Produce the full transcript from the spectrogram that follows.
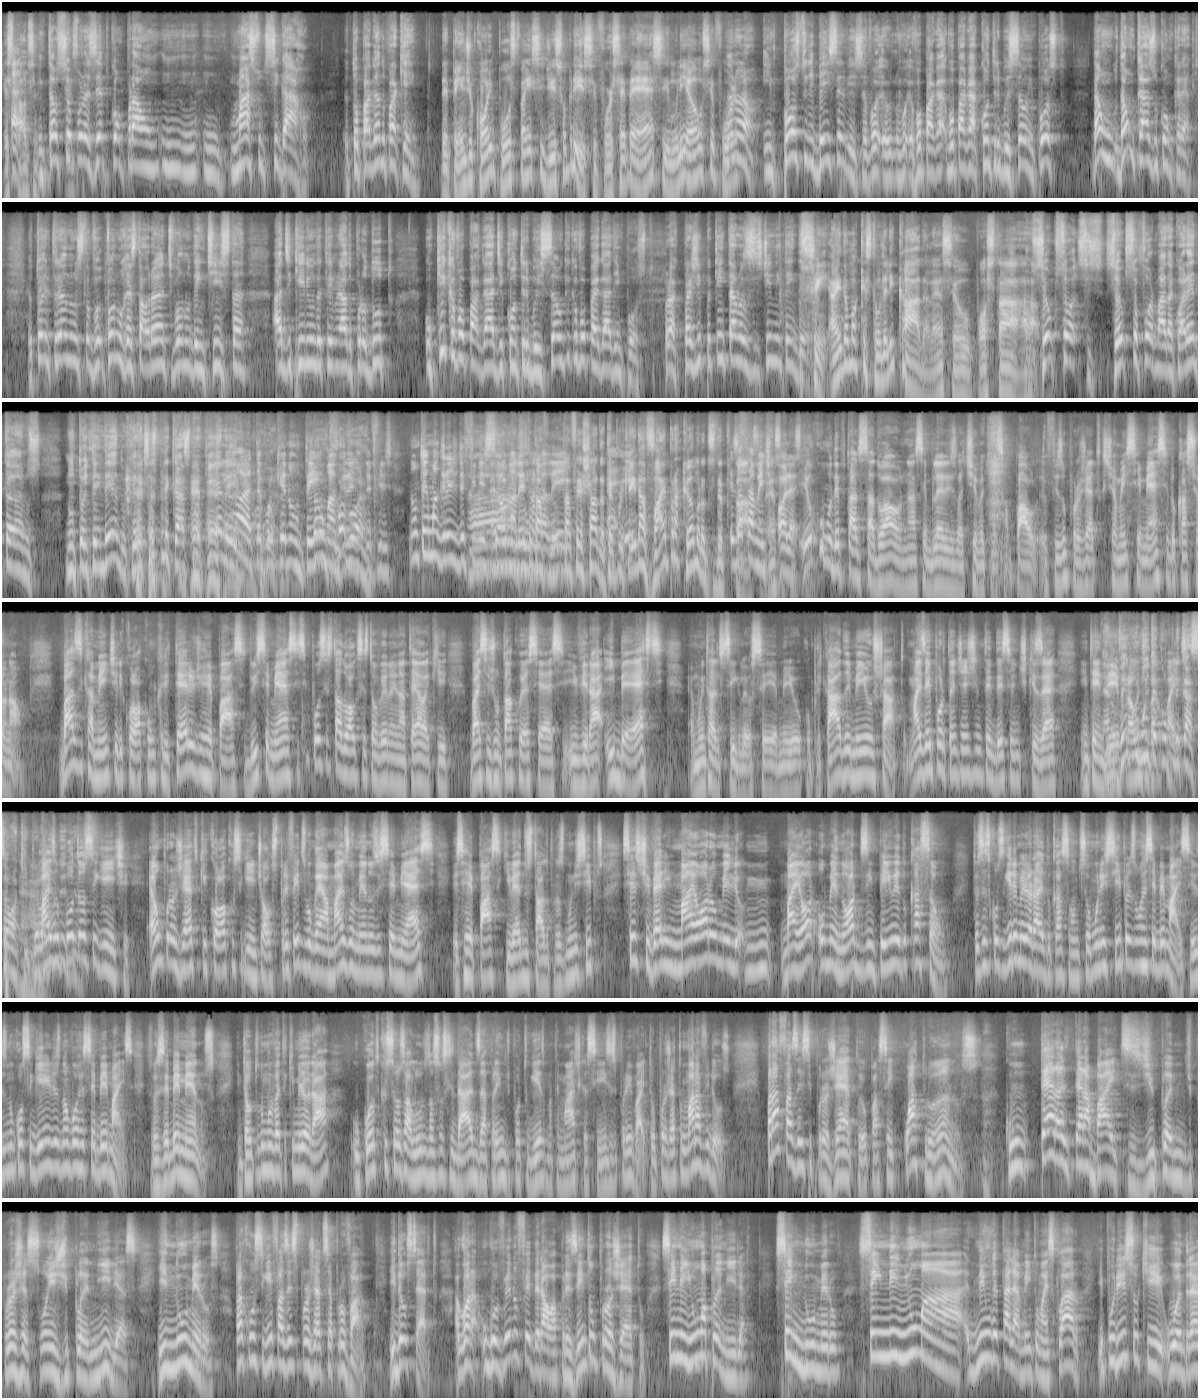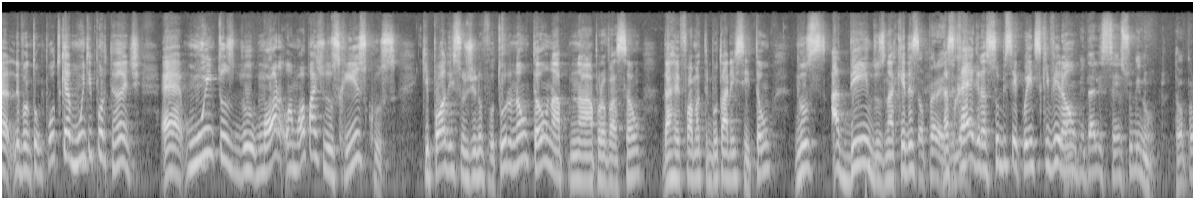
Estados é, então, se eu, por exemplo, comprar um, um, um, um maço de cigarro, eu estou pagando para quem? Depende qual imposto vai incidir sobre isso. Se for CBS, União, se for. Não, não, não. Imposto de bem e serviço. Eu vou, eu, eu vou, pagar, vou pagar contribuição, imposto? Dá um, dá um caso concreto. Eu estou entrando, no, vou num restaurante, vou no dentista, adquirir um determinado produto o que, que eu vou pagar de contribuição, o que, que eu vou pagar de imposto? Para quem está nos assistindo entender. Sim, ainda é uma questão delicada, né? Se eu posso estar. Tá... Se, eu que sou, se, se eu que sou formado há 40 anos não estou entendendo, queria que você explicasse para quem é lei. Não, até porque não tem, então, uma, grande defini... não tem uma grande definição ah, na letra tá, da lei. Está fechado, até é, porque é, ainda vai para a Câmara dos Deputados. Exatamente. Né, Olha, questão. eu como deputado estadual na Assembleia Legislativa aqui em São Paulo, eu fiz um projeto que se chama ICMS Educacional. Basicamente, ele coloca um critério de repasse do ICMS, esse imposto estadual que vocês estão vendo aí na tela, que vai se juntar com o ISS e virar IBS, é muita sigla, eu sei, é meio complicado e meio chato. Mas é importante a gente entender se a gente quiser entender é, para onde muita vai complicação aqui, pelo Mas o ponto Deus. é o seguinte, é um projeto que coloca o seguinte, ó, os prefeitos vão ganhar mais ou menos ICMS, esse repasse que vier do estado para os municípios, se eles tiverem maior ou, melhor, maior ou menor desempenho em educação. Então, se eles conseguirem melhorar a educação do seu município, eles vão receber mais. Se eles não conseguirem, eles não vão receber mais. Eles vão receber menos. Então, todo mundo vai ter que melhorar o quanto que os seus alunos nas suas cidades aprendem de português, matemática, ciências e por aí vai. Então, é um projeto maravilhoso. Para fazer esse projeto, eu passei quatro anos com tera, terabytes de, plan, de projeções de planilhas e números para conseguir fazer esse projeto ser aprovado. E deu certo. Agora, o governo federal apresenta um projeto sem nenhuma planilha, sem número, sem nenhuma, nenhum detalhamento mais claro. E por isso que o André levantou um ponto que é muito importante. É, muitos do, a maior parte dos riscos que podem surgir no futuro não estão na, na aprovação da reforma tributária em si, estão nos adendos, naqueles, então, aí, nas regras subsequentes que virão. me dá licença um minuto. Então,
